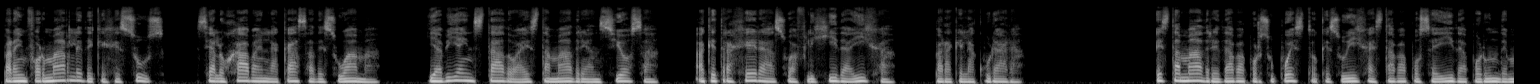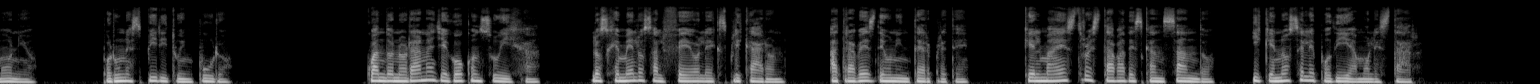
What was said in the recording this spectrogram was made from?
para informarle de que Jesús se alojaba en la casa de su ama y había instado a esta madre ansiosa a que trajera a su afligida hija para que la curara. Esta madre daba por supuesto que su hija estaba poseída por un demonio, por un espíritu impuro. Cuando Norana llegó con su hija, los gemelos Alfeo le explicaron, a través de un intérprete, que el maestro estaba descansando y que no se le podía molestar.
